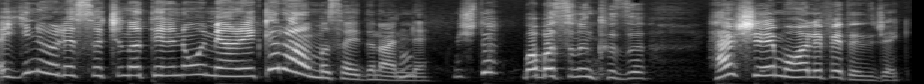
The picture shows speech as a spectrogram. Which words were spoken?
Ay yine öyle saçına tenine uymayan renkler almasaydın anne. İşte babasının kızı her şeye muhalefet edecek.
